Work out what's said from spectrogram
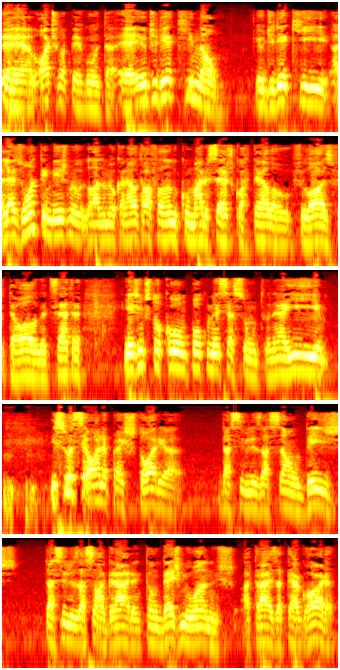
É, ótima pergunta. É, eu diria que não. Eu diria que, aliás, ontem mesmo lá no meu canal eu estava falando com o Mário Sérgio Cortella, o filósofo, teólogo, etc. E a gente tocou um pouco nesse assunto, né? E, e se você olha para a história da civilização, desde da civilização agrária, então 10 mil anos atrás até agora,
